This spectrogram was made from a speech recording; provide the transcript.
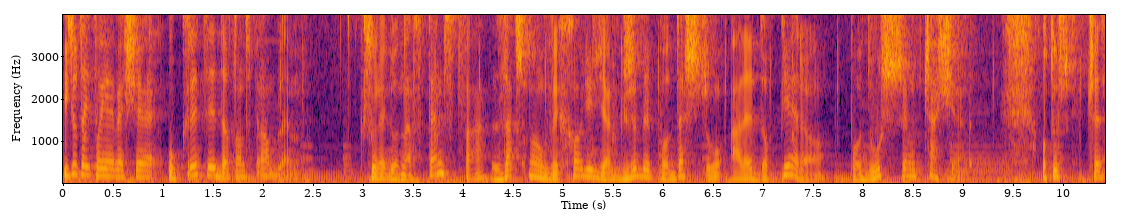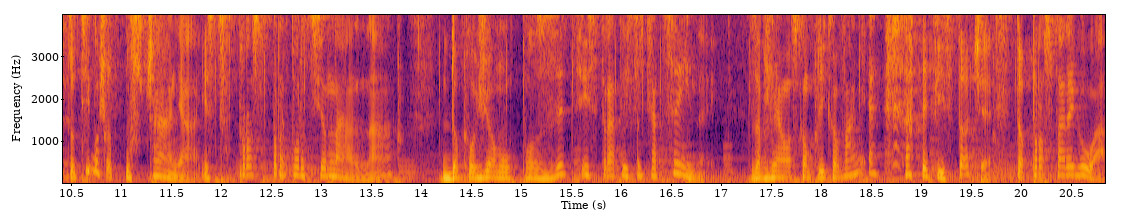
I tutaj pojawia się ukryty dotąd problem, którego następstwa zaczną wychodzić jak grzyby po deszczu, ale dopiero po dłuższym czasie. Otóż częstotliwość odpuszczania jest wprost proporcjonalna do poziomu pozycji stratyfikacyjnej, Zabrzmiało skomplikowanie, ale w istocie to prosta reguła.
